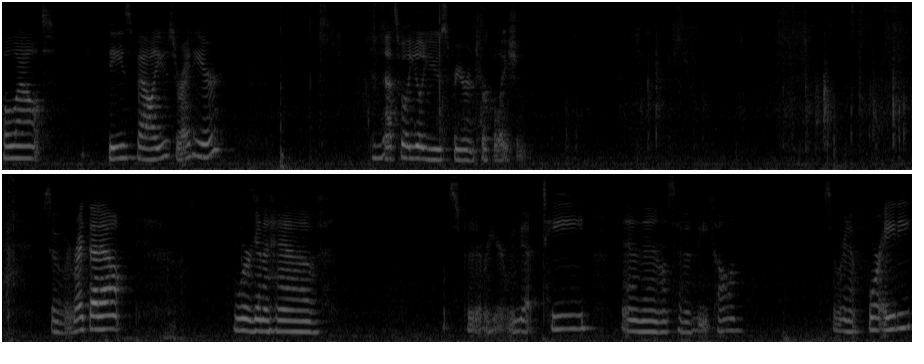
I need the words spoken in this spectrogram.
pull out these values right here, and that's what you'll use for your interpolation. So if I write that out, we're going to have, let's put it over here. We've got T, and then let's have a V column. So we're going to have 480,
